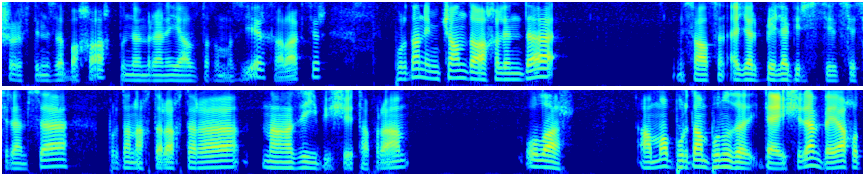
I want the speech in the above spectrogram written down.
şriftimizə baxaq. Bu nömrəni yazdığımız yer, xarakter. Buradan imkan daxilində misal üçün əgər belə bir stil seçirəmsə, buradan axtara-axtara nazik bir şey tapıram. Olar. Amma buradan bunu da dəyişirəm və yaxud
